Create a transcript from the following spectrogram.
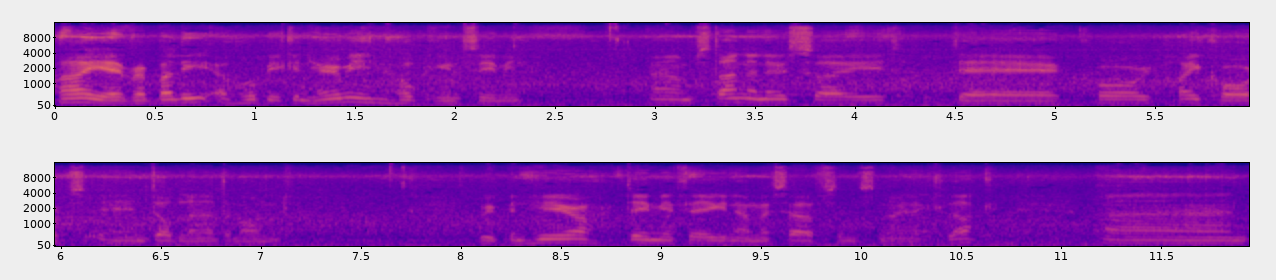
Hi everybody, I hope you can hear me and hope you can see me. I'm standing outside the court, High Court in Dublin at the moment. We've been here, Damien Fagan and myself, since 9 o'clock and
